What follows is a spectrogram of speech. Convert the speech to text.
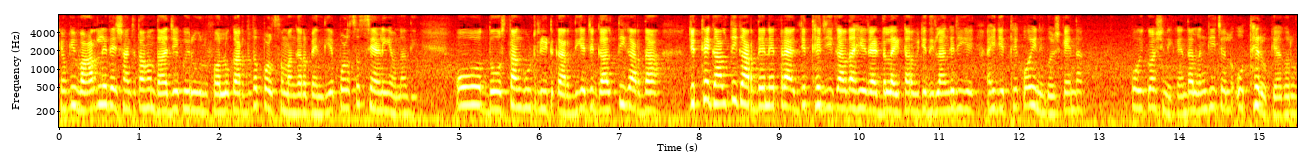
ਕਿਉਂਕਿ ਬਾਹਰਲੇ ਦੇਸ਼ਾਂ 'ਚ ਤਾਂ ਹੁੰਦਾ, ਜੇ ਕੋਈ ਰੂਲ ਫੋਲੋ ਕਰਦਾ ਤਾਂ ਪੁਲਿਸ ਮੰਗਰ ਪੈਂਦੀ ਹੈ। ਪੁਲਿਸ ਸਿਆਣੀ ਹੈ ਉਹਨਾਂ ਦੀ। ਉਹ ਦੋਸਤਾਂ ਵਾਂਗੂ ਟਰੀਟ ਕਰਦੀ ਹੈ। ਜੇ ਗਲਤੀ ਕਰਦਾ, ਜਿੱਥੇ ਗਲਤੀ ਕਰਦੇ ਨੇ, ਟਰੈ- ਜਿੱਥੇ ਜੀ ਕਰਦਾ, ਅਸੀਂ ਰੈੱਡ ਲਾਈਟਾਂ ਵਿੱਚ ਦੀ ਲੰਘ ਜੀਏ ਅਸੀਂ ਜਿੱਥੇ ਕੋਈ ਨਹੀਂ ਕੁਝ ਕਹਿੰਦਾ। ਕੋਈ ਕੁਝ ਨਹੀਂ ਕਹਿੰਦਾ। ਲੰਘੀ ਚੱਲ, ਉੱਥੇ ਰੁਕਿਆ ਕਰੋ।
